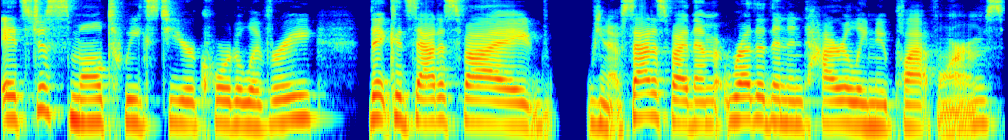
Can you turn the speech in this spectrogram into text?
it's just small tweaks to your core delivery that could satisfy, you know, satisfy them rather than entirely new platforms.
